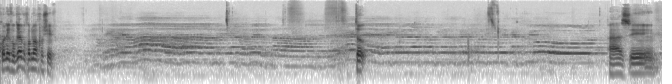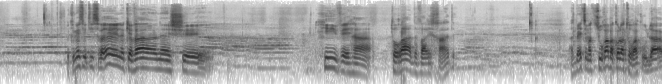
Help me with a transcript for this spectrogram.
כל לב הוגה וכל מה חושב. אז אה, בכנסת ישראל, כיוון שהיא וה... תורה דבר אחד, אז בעצם הצורה בכל התורה כולה,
